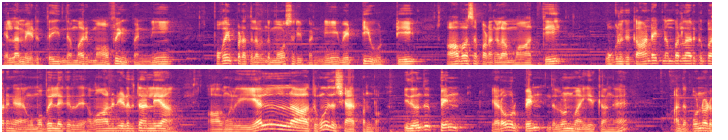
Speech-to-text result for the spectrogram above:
எல்லாமே எடுத்து இந்த மாதிரி மாஃபிங் பண்ணி புகைப்படத்தில் வந்து மோசடி பண்ணி வெட்டி ஒட்டி ஆபாச படங்களாக மாற்றி உங்களுக்கு காண்டாக்ட் நம்பர்லாம் இருக்குது பாருங்கள் அவங்க மொபைலில் இருக்கிறது. அவன் ஆல்ரெடி எடுத்துட்டான் இல்லையா? அவங்களுக்கு எல்லாத்துக்கும் இதை ஷேர் பண்ணுறோம் இது வந்து பெண் யாரோ ஒரு பெண் இந்த லோன் வாங்கியிருக்காங்க. அந்த பொண்ணோட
